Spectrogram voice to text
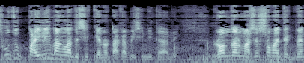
সুযোগ পাইলেই বাংলাদেশে কেন টাকা বেশি নিতে হবে? রমজান মাসের সময় দেখবেন,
